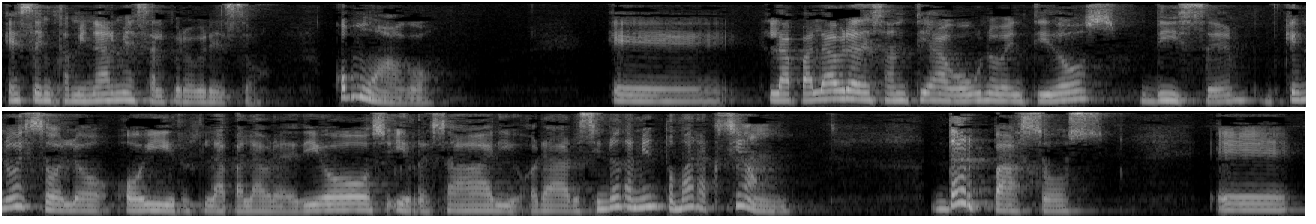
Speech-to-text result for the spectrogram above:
es encaminarme hacia el progreso. ¿Cómo hago? Eh, la palabra de Santiago 1.22 dice que no es solo oír la palabra de Dios y rezar y orar, sino también tomar acción dar pasos, eh,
